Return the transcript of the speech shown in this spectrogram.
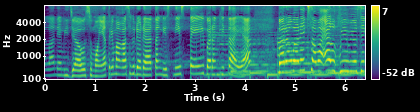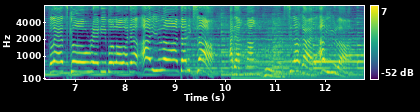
Jalan yang di jauh semuanya. Terima kasih udah datang di sini. Stay bareng kita ya. Bareng balik sama LV Music. Let's go. Ready below ada Ayula Antariksa. Ada Nganggur. Silakan Ayula.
